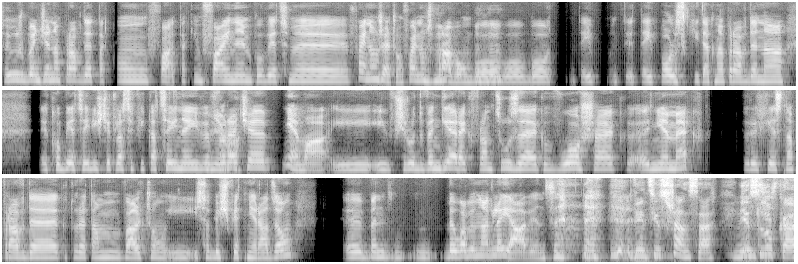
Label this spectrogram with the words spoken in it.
co już będzie naprawdę taką, fa, takim fajnym, powiedzmy, fajną rzeczą, fajną Mhm, sprawą, bo, mhm. bo, bo tej, tej Polski tak naprawdę na kobiecej liście klasyfikacyjnej we Nie ma. Florecie nie ma. I, I wśród Węgierek, Francuzek, Włoszek, Niemek, których jest naprawdę, które tam walczą i, i sobie świetnie radzą, y, będ- byłabym nagle ja, więc Więc jest szansa, Więc jest jest- luka.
